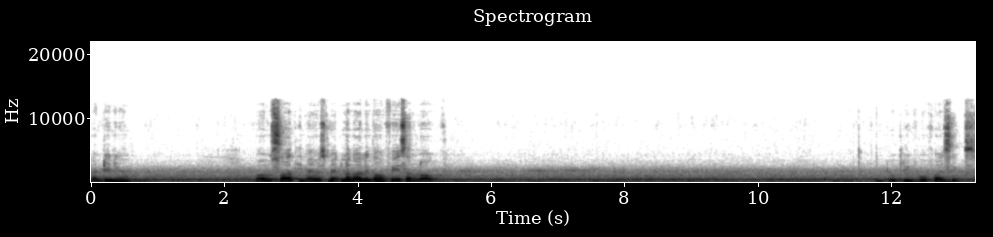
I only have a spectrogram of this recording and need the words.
कंटिन्यू और साथ ही मैं इसमें एक लगा लेता हूँ face unlock three four five six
